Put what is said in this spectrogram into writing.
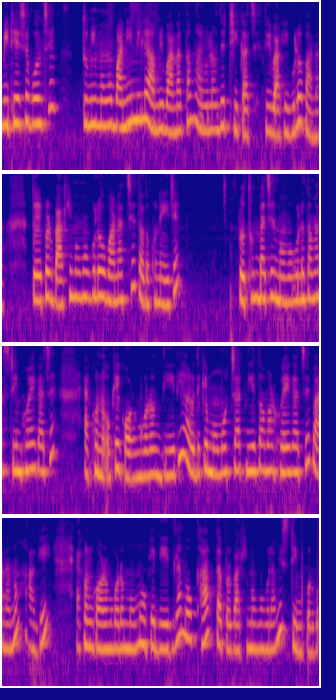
মিঠি এসে বলছে তুমি মোমো বানিয়ে নিলে আমি বানাতাম। আমি বললাম যে ঠিক আছে, তুই বাকিগুলো বানা। তো এরপর বাকি মোমোগুলোও বানাচ্ছে। ততক্ষণ এই যে প্রথম ব্যাচের মোমোগুলো তো আমার স্টিম হয়ে গেছে। এখন ওকে গরম গরম দিয়ে দিই। আর ওদিকে মোমোর চাট নিয়ে তো আমার হয়ে গেছে বানানো আগেই। এখন গরম গরম মোমো ওকে দিয়ে দিলাম। ও খাক, তারপর বাকি মোমোগুলো আমি স্টিম করব।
